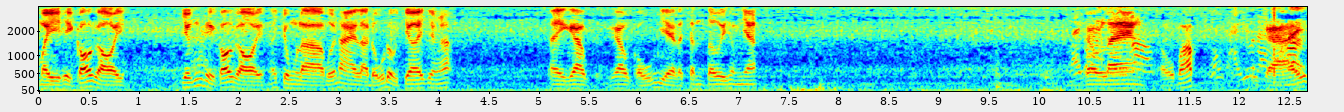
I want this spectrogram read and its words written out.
Mì thì có rồi trứng thì có rồi. Nói chung là bữa nay là đủ đồ chơi hết trơn á. Đây rau rau củ về là xanh tươi không nha. Rau lan đậu bắp cải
